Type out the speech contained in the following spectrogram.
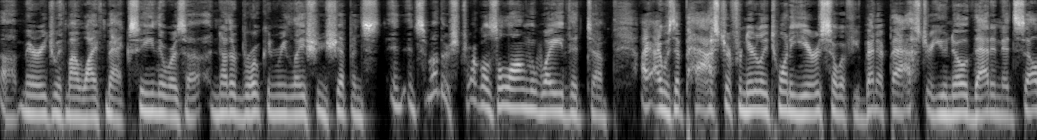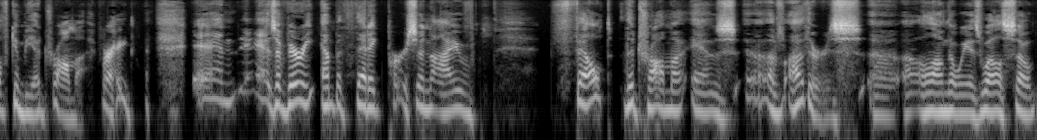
uh, marriage with my wife Maxine. There was a, another broken relationship and, and, and, some other struggles along the way. That uh, I, I, was a pastor for nearly 20 years. So if you've been a pastor, you know that in itself can be a trauma, right? And as a very empathetic person, I've felt the trauma as of others uh, along the way as well. So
